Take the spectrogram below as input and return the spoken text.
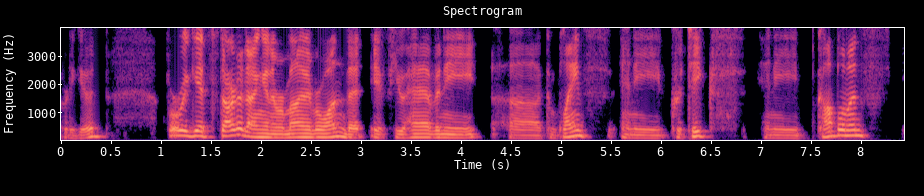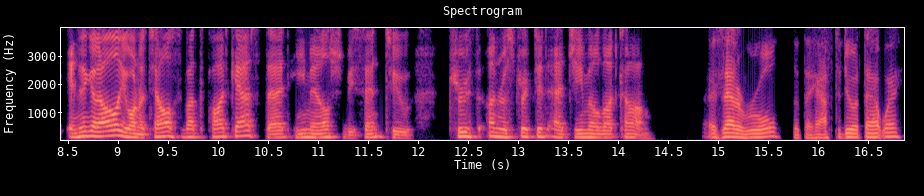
Pretty good. Before we get started, I'm going to remind everyone that if you have any uh, complaints, any critiques, any compliments, anything at all you want to tell us about the podcast, that email should be sent to truthunrestricted at gmail.com. Is that a rule that they have to do it that way?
